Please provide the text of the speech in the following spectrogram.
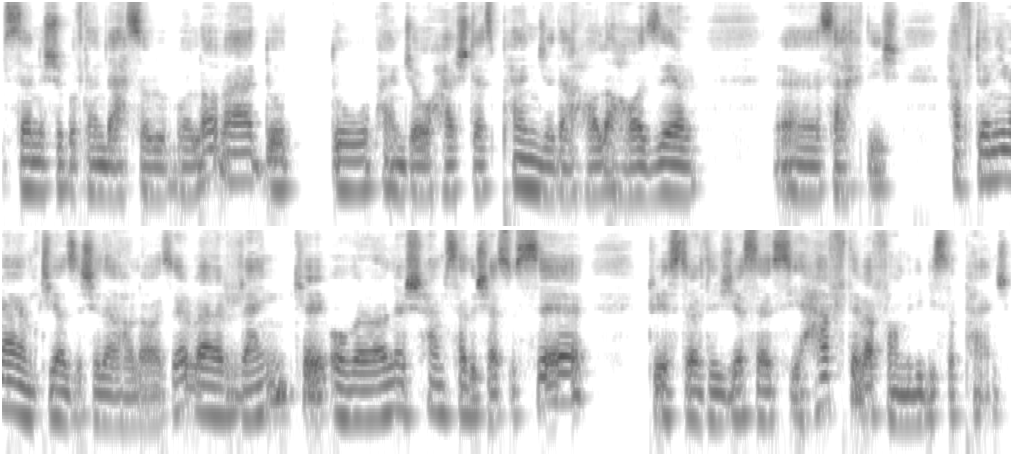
سنش رو گفتن ده سال و بالا و دو, دو پنجا و هشت از پنج در حال حاضر سختیش. هفت و نیم امتیازشه در حال حاضر و رنگ اوورالش هم 163 توی استراتژی 137 و فامیلی 25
